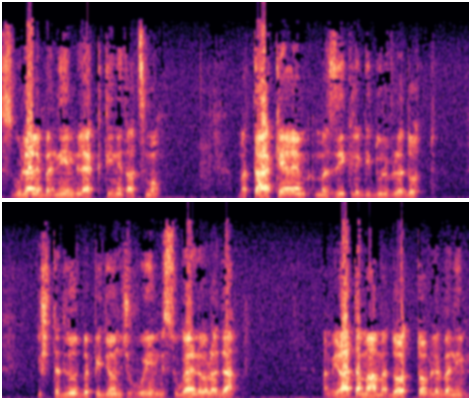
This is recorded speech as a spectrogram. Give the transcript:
סגולה לבנים להקטין את עצמו. מטע הכרם מזיק לגידול ולדות. השתדלות בפדיון שבויים מסוגל להולדה. אמירת המעמדות טוב לבנים.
